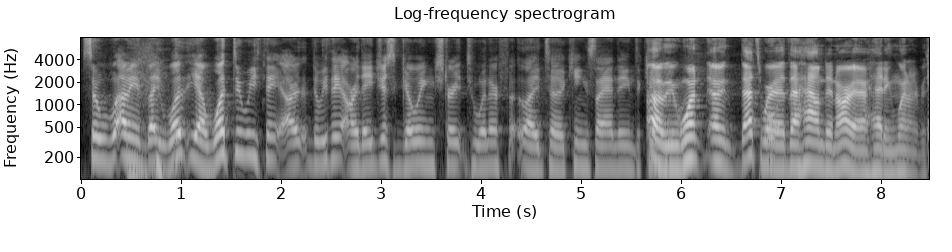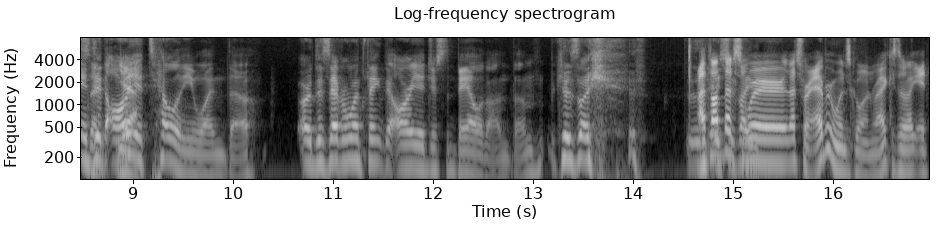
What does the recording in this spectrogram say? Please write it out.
so I mean, like, what? Yeah, what do we think? Are do we think are they just going straight to Winterfell, like to King's Landing to kill? Oh, you want? I mean, that's where Well- the Hound and Arya are heading one hundred and percent. And did Arya Yeah. tell anyone though, or does everyone think that Arya just bailed on them? Because like, I thought that's like- where that's where everyone's going, right? Because they're like, it,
